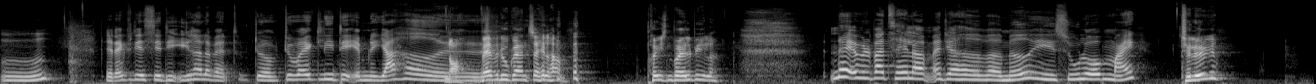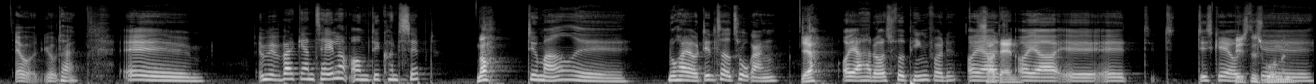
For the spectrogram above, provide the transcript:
Det er da ikke, fordi jeg siger, at det er irrelevant. Det var, det var ikke lige det emne, jeg havde... Nå, øh, hvad vil du gerne tale om? Prisen på elbiler? Nej, jeg vil bare tale om, at jeg havde været med i Zulu Open Mic. Tillykke. Jo, jo tak. Øh, jeg vil bare gerne tale om, om det koncept. Nå, Det er jo meget... Øh, nu har jeg jo deltaget to gange, ja. og jeg har da også fået penge for det. Og jeg, Sådan. Og jeg, øh, øh, det- det skal jeg jo Businesswoman. ikke... Øh,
